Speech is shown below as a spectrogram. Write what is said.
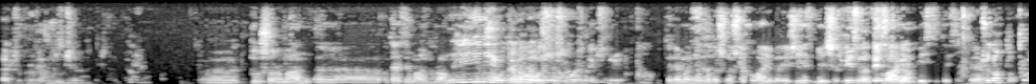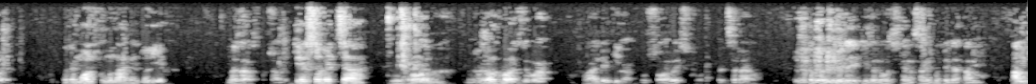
першу програму. ще. Е, Туша Роман, е, отець Роман Гром. Вулично-шляхової мережі. А, Утримання вулично-шляхової мережі, збільшити 200 тисяч, фінансування 200 тисяч Що гривень. там то входить? Ремонт комунальних доріг. Ми зараз почали. Тисовиця, Міжгород, Міжгород. Грозєва, Галівка, Пецерева. Тобто люди, які звернулися на самі пункти, де там там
